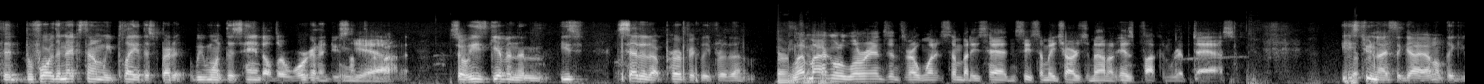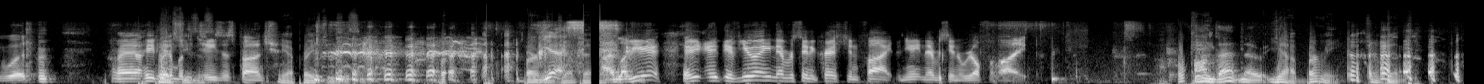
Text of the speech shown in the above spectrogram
that before the next time we play this, better we want this handled, or we're going to do something about it. So he's given them. He's set it up perfectly for them. Let Michael Lorenzen throw one at somebody's head and see somebody charge him out on his fucking ripped ass. He's too nice a guy. I don't think he would. Well, he'd hit Praise him with Jesus. the Jesus punch. Yeah, praise Jesus. Yes. I'd like if, you, if, if you ain't never seen a Christian fight, then you ain't never seen a real fight. Okay. On that note, Yeah, Burmy, jump in.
